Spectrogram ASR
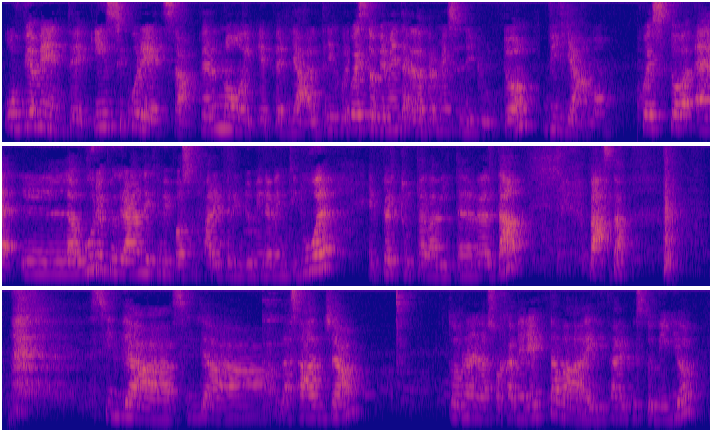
Ovviamente insicurezza per noi e per gli altri, questo ovviamente è la premessa di tutto, viviamo. Questo è l'augurio più grande che vi posso fare per il 2022 e per tutta la vita in realtà. Basta, Silvia, Silvia la saggia torna nella sua cameretta, va a editare questo video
